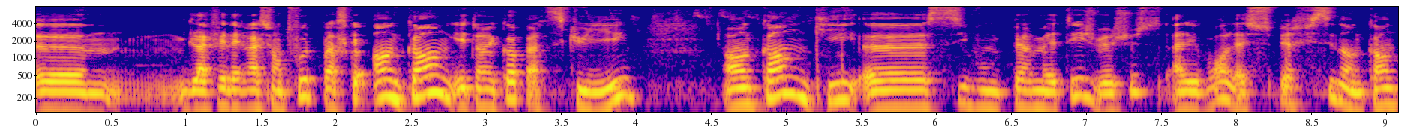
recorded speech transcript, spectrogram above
euh, de la fédération de foot, parce que Hong Kong est un cas particulier. Hong Kong qui, euh, si vous me permettez, je vais juste aller voir la superficie d'Hong Kong.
